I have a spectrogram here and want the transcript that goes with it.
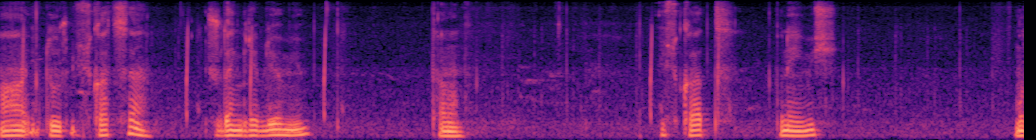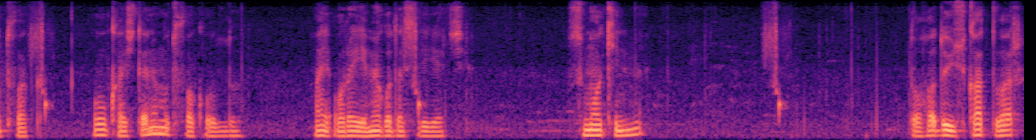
Aa dur üst katsa. Şuradan girebiliyor muyum? Tamam. Üst kat. Bu neymiş? Mutfak. O kaç tane mutfak oldu? Hay oraya yemek odasıydı gerçi. Smoking mi? Daha da üst kat var.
